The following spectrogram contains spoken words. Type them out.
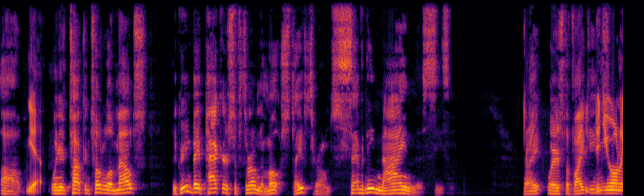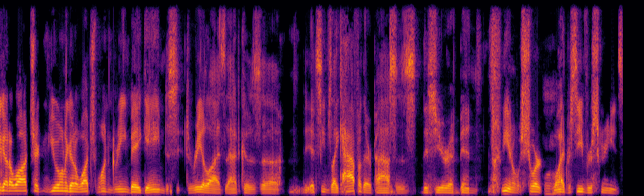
Um, yeah. When you're talking total amounts, the Green Bay Packers have thrown the most. They've thrown 79 this season right? Whereas the Vikings, and you only got to watch a, you only got to watch one Green Bay game to to realize that because uh, it seems like half of their passes this year have been you know short mm-hmm. wide receiver screens.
